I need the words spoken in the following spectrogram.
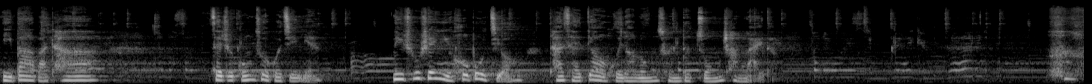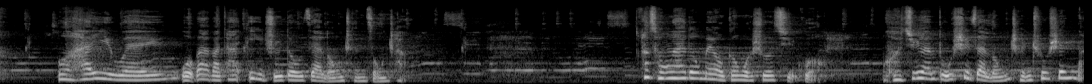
你爸爸他在这工作过几年，你出生以后不久，他才调回到龙城的总厂来的。哼，我还以为我爸爸他一直都在龙城总厂，他从来都没有跟我说起过。我居然不是在龙城出生的。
